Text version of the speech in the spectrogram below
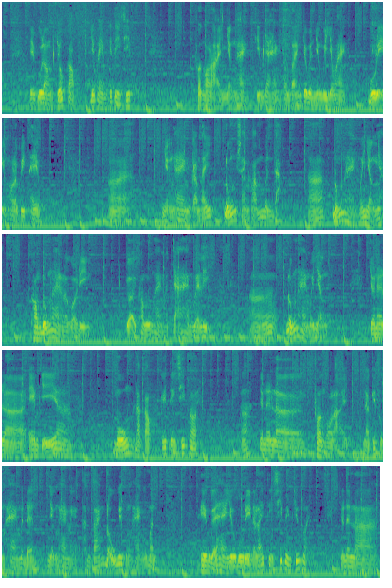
thì vui lòng chốt cọc giúp em cái tiền ship. Phần còn lại nhận hàng kiểm tra hàng thanh toán cho bên nhân viên giao hàng bưu điện hoặc là Viettel à, nhận hàng cảm thấy đúng sản phẩm mình đặt. Đó, đúng hàng mới nhận nha. Không đúng hàng là gọi điện gửi không đúng hàng là trả hàng về liền. Đó, đúng hàng mới nhận. Cho nên là em chỉ à, muốn đặt cọc cái tiền ship thôi đó cho nên là phần còn lại là cái phần hàng mình đến. Nhận hàng này thanh toán đủ cái phần hàng của mình. Khi em gửi hàng vô bưu điện đã lấy tiền ship em trước rồi. Cho nên là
